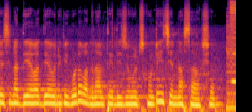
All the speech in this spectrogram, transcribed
చేసిన దేవదేవునికి కూడా వందనాలు తెలియజేసుకుంటే ఈ చిన్న సాక్ష్యం.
